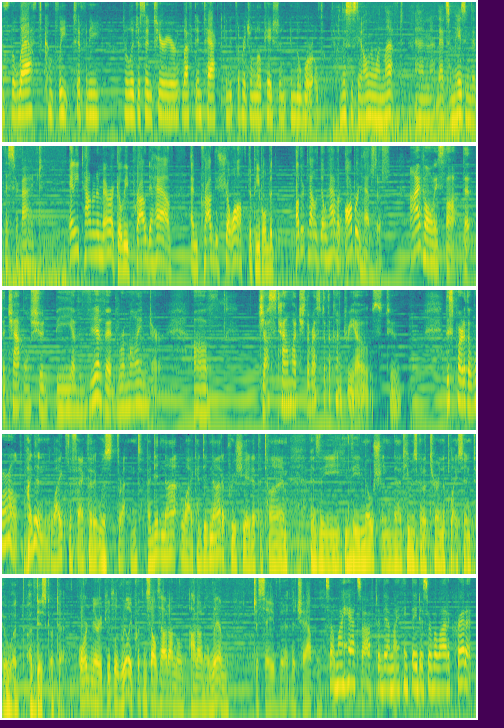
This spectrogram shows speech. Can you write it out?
is the last complete Tiffany religious interior left intact in its original location in the world. This is the only one left, and that's amazing that this survived. Any town in America would be proud to have and proud to show off to people, but other towns don't have it. Auburn has this. I've always thought that the chapel should be a vivid reminder of just how much the rest of the country owes to this part of the world. I didn't like the fact that it was threatened. I did not like, I did not appreciate at the time the, the notion that he was going to turn the place into a, a discotheque. Ordinary people who really put themselves out on, the, out on a limb to save the, the chapel. So my hat's off to them. I think they deserve a lot of credit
